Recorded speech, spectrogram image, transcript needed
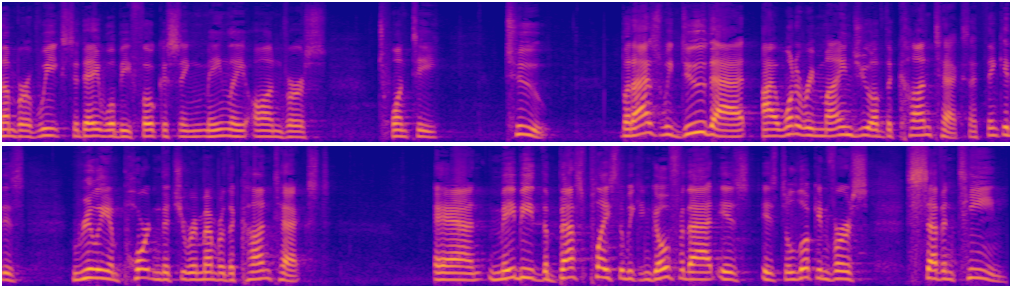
number of weeks. Today we'll be focusing mainly on verse 22. But as we do that, I want to remind you of the context. I think it is really important that you remember the context. And maybe the best place that we can go for that is, is to look in verse 17.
